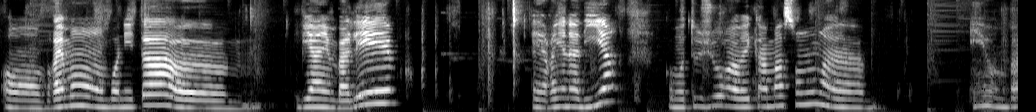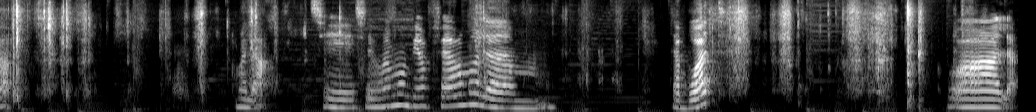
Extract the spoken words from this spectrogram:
en vraiment en bon état, bien emballé. Et rien à dire. Comme toujours avec Amazon. et on va... Voilà. C'est vraiment bien ferme la, la boîte. Voilà.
